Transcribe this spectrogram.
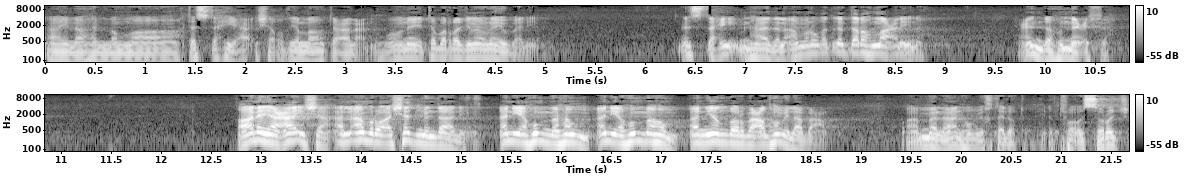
لا إله إلا الله. تستحي عائشة رضي الله تعالى عنه وهنا يتبرجن ولا يبالين نستحي من هذا الأمر وقد قدره الله علينا. عندهن عفة. قال يا عائشة الأمر أشد من ذلك. أن يهمهم أن يهمهم أن ينظر بعضهم إلى بعض. وأما الآن هم يختلطون يطفئوا السرج.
